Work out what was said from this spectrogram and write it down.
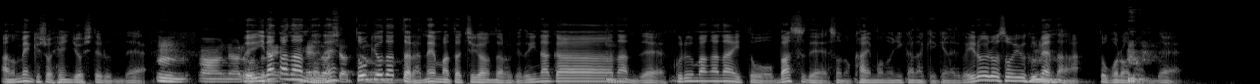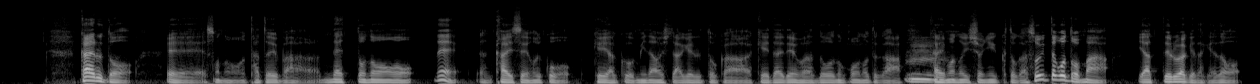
あの免許証返上してるんで。うん、あーなるほど、ね。で田舎なんでね東京だったら。らねまた違うんだろうけど田舎なんで、車がないとバスでその買い物に行かなきゃいけないとかいろいろそういう不便なところなんで、帰ると、えーその例えばネットの、ね、回線をこう契約を見直してあげるとか携帯電話どうのこうのとか、うん買い物一緒に行くとかそういったことをまあやってるわけだけど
